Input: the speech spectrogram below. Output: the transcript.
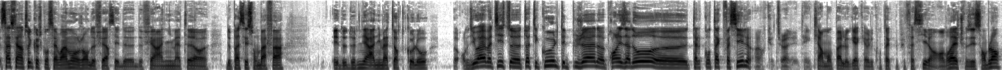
Ça, c'est un truc que je conseille vraiment aux gens de faire, c'est de, faire animateur, euh, de passer son BAFA et de devenir animateur de colo. Euh, On me dit, ouais, Baptiste, euh, toi, t'es cool, t'es le plus jeune, prends les ados, t'as le contact facile. Alors que, tu vois, j'étais clairement pas le gars qui avait le contact le plus facile. En, vrai, je faisais semblant.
